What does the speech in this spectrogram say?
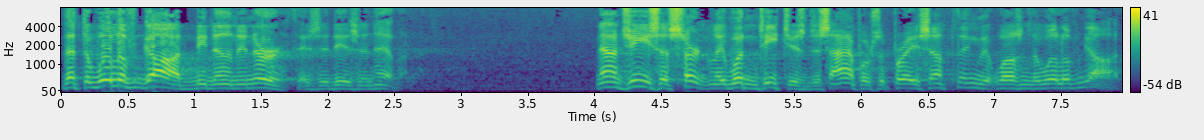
that the will of God be done in earth as it is in heaven. Now, Jesus certainly wouldn't teach his disciples to pray something that wasn't the will of God.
